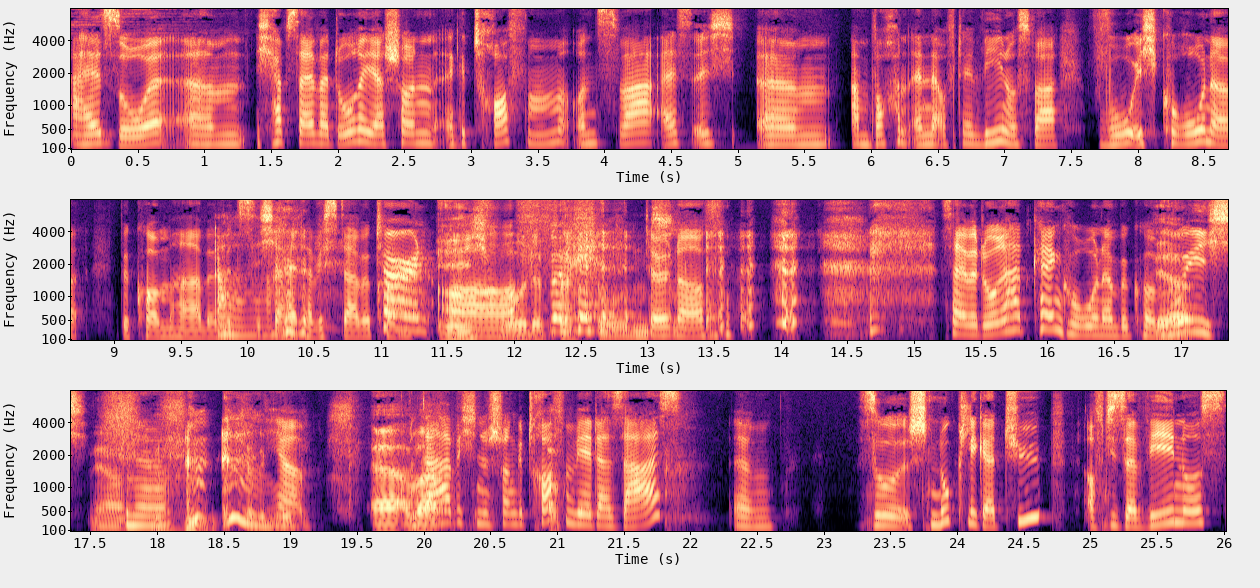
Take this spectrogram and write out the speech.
Also, ähm, ich habe Salvadore ja schon äh, getroffen und zwar, als ich ähm, am Wochenende auf der Venus war, wo ich Corona bekommen habe. Ah. Mit Sicherheit habe ich es da bekommen. Turn Ich off. wurde verschont. Turn off. Salvadore hat kein Corona bekommen, Ja. nur ich. Ja. Ja. Ich. Ja. Äh, Und da habe ich ihn schon getroffen, wie er da saß. Ähm, so schnuckliger Typ auf dieser Venus.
